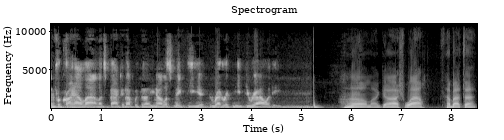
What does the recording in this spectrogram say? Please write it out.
and for crying out loud, let's back it up with a, you know, let's make the, the rhetoric meet the reality. Oh my gosh! Wow, how about that?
